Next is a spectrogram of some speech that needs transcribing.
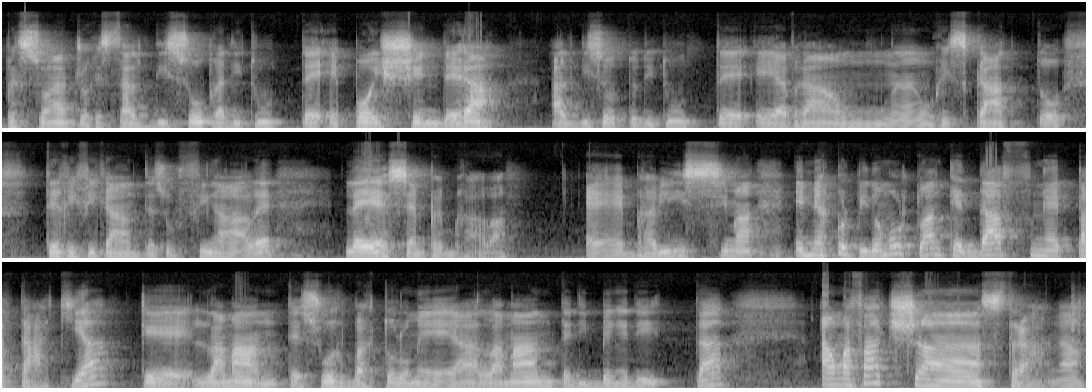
personaggio che sta al di sopra di tutte e poi scenderà al di sotto di tutte e avrà un, un riscatto terrificante sul finale. Lei è sempre brava è bravissima e mi ha colpito molto anche Daphne Patachia, che è l'amante Suor Bartolomea, l'amante di Benedetta, ha una faccia strana,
